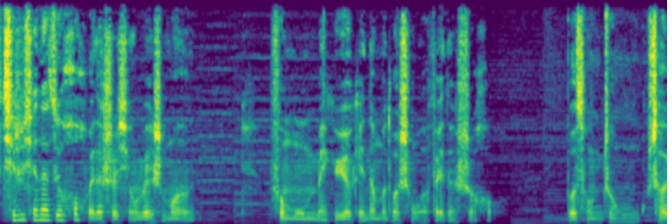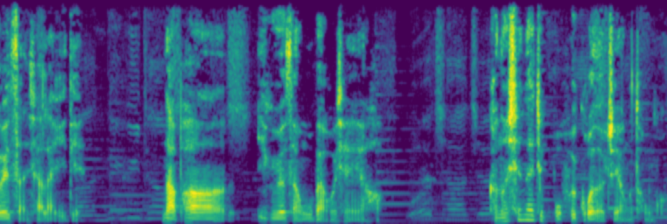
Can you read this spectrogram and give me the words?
其实现在最后悔的事情，为什么？父母每个月给那么多生活费的时候，不从中稍微攒下来一点，哪怕一个月攒五百块钱也好，可能现在就不会过得这样痛苦，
